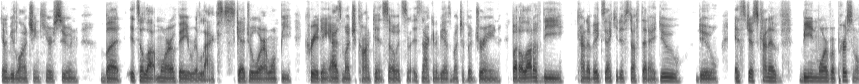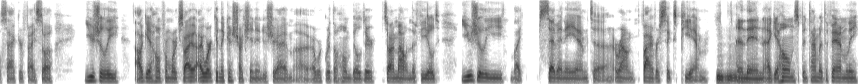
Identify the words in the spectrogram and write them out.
going to be launching here soon, but it's a lot more of a relaxed schedule where I won't be creating as much content. So, it's, it's not going to be as much of a drain. But a lot of the kind of executive stuff that I do do. It's just kind of being more of a personal sacrifice. So usually I'll get home from work. So I, I work in the construction industry. I'm, uh, I work with a home builder. So I'm out in the field, usually like 7 a.m. to around 5 or 6 p.m. Mm-hmm. And then I get home, spend time with the family.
